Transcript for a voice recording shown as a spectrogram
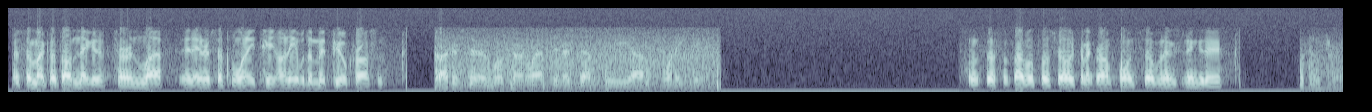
7 Mike Hotel, negative, turn left and intercept the 118, unable to midfield crossing. Understood, we'll turn left, intercept the uh, 118. One Cessna 5 Hotel Charlie, connect ground point 7, exiting, good day. Hotel Charlie.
